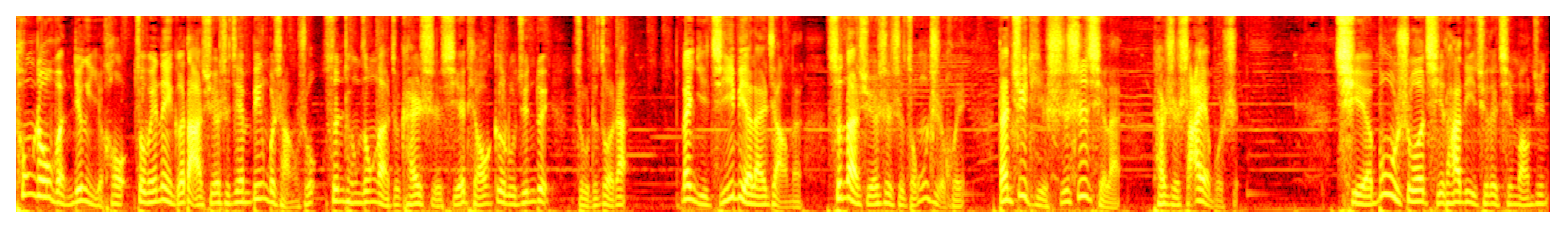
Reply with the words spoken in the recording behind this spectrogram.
通州稳定以后，作为内阁大学士兼兵部尚书，孙承宗啊就开始协调各路军队，组织作战。那以级别来讲呢，孙大学士是总指挥，但具体实施起来。他是啥也不是，且不说其他地区的秦王军，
